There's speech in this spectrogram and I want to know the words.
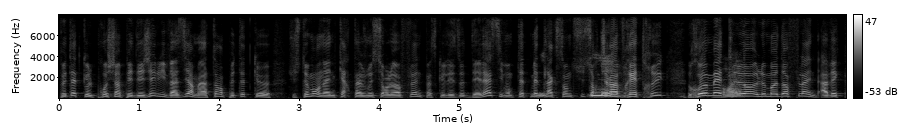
Peut-être que le prochain PDG, lui, va se dire, mais attends, peut-être que justement, on a une carte à jouer sur le offline parce que les autres DLS, ils vont peut-être mettre l'accent dessus, sortir un vrai truc, remettre le, le, mode offline avec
